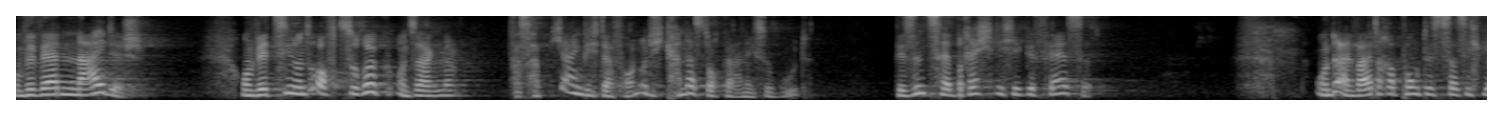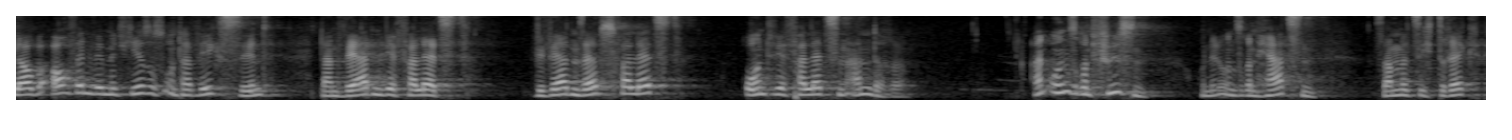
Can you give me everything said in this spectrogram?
Und wir werden neidisch. Und wir ziehen uns oft zurück und sagen, was habe ich eigentlich davon? Und ich kann das doch gar nicht so gut. Wir sind zerbrechliche Gefäße. Und ein weiterer Punkt ist, dass ich glaube, auch wenn wir mit Jesus unterwegs sind, dann werden wir verletzt. Wir werden selbst verletzt und wir verletzen andere. An unseren Füßen und in unseren Herzen sammelt sich Dreck,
